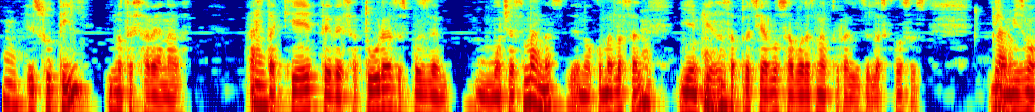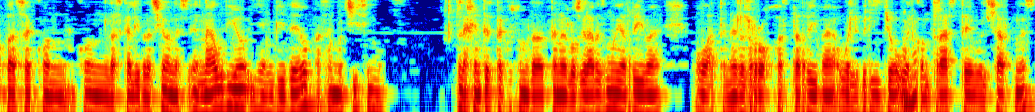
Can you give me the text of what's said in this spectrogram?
mm. sutil y no te sabe a nada. Hasta mm. que te desaturas después de muchas semanas de no comer la sal y empiezas a apreciar los sabores naturales de las cosas. Lo mismo pasa con, con las calibraciones. En audio y en video pasa muchísimo la gente está acostumbrada a tener los graves muy arriba o a tener el rojo hasta arriba o el brillo o el contraste o el sharpness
